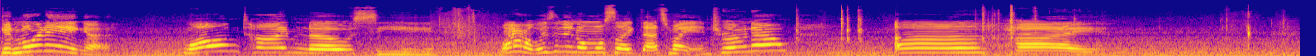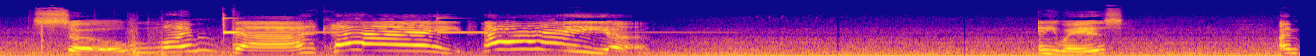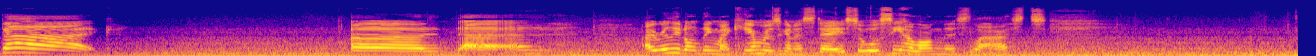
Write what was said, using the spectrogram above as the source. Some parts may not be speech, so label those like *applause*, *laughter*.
Good morning! Long time no see. Wow, isn't it almost like that's my intro now? Uh, hi. So, I'm back. Hey! Hey! Anyways, I'm back. Uh, uh, I really don't think my camera's gonna stay, so we'll see how long this lasts.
